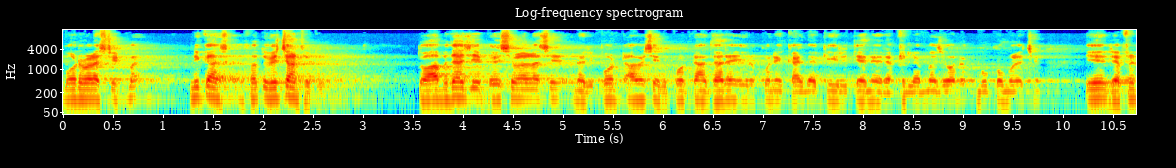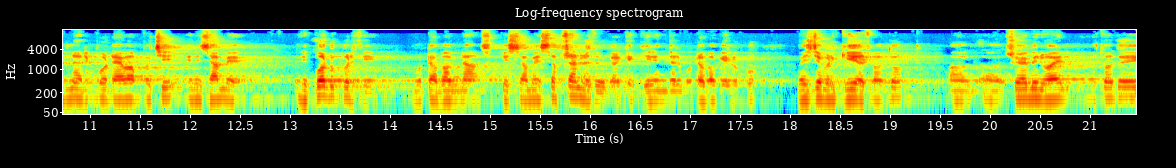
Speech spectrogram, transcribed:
બોર્ડરવાળા સ્ટેટમાં નિકાસ અથવા તો વેચાણ થતું. તો આ બધા જે ભેળસેળવાળા છે, એના રિપોર્ટ આવે છે રિપોર્ટના આધારે એ લોકોને કાયદાકીય રીતે એને રેફરલ લેબમાં જવાનો મોકો મળે છે. એ રેફરલના રિપોર્ટ આવ્યા પછી એની સામે રિપોર્ટ ઉપરથી મોટાભાગના કિસ્સામાં સબસ્ટાન્ડર્ડ થયું કારણ કે ઘીની અંદર મોટાભાગે એ લોકો વેજીટેબલ ઘી અથવા તો સોયાબીન ઓઇલ અથવા તો એ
